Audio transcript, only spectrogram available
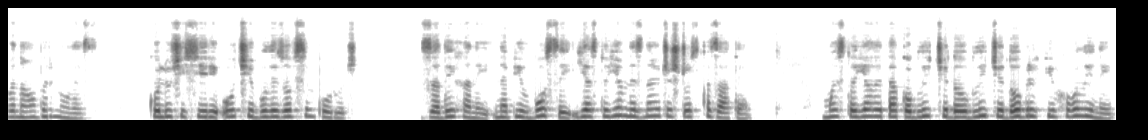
Вона обернулась. Колючі сірі очі були зовсім поруч. Задиханий, напівбосий, я стояв, не знаючи, що сказати. Ми стояли так обличчя до обличчя добрих півхвилини.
